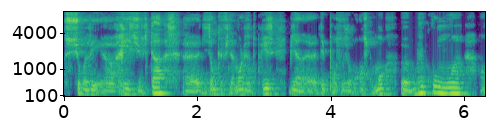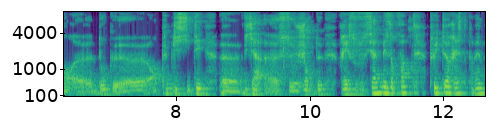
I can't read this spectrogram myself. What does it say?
sur les résultats euh, disons que finalement les entreprises eh bien euh, dépensent en ce moment euh, beaucoup moins en, donc en publicité via ce genre de réseau social. Mais enfin, Twitter reste quand même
